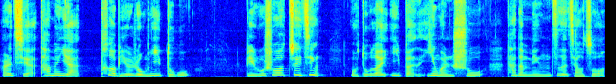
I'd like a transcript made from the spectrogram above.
而且他们也特别容易读。比如说最近我读了一本英文书，它的名字叫做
